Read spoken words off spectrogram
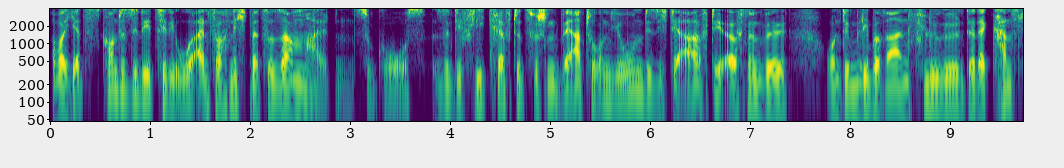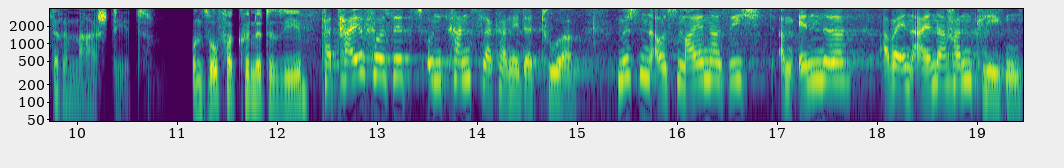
Aber jetzt konnte sie die CDU einfach nicht mehr zusammenhalten. Zu groß sind die Fliehkräfte zwischen Werteunion, die sich der AfD öffnen will, und dem liberalen Flügel, der der Kanzlerin nahesteht. Und so verkündete sie, Parteivorsitz und Kanzlerkandidatur müssen aus meiner Sicht am Ende aber in einer Hand liegen.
